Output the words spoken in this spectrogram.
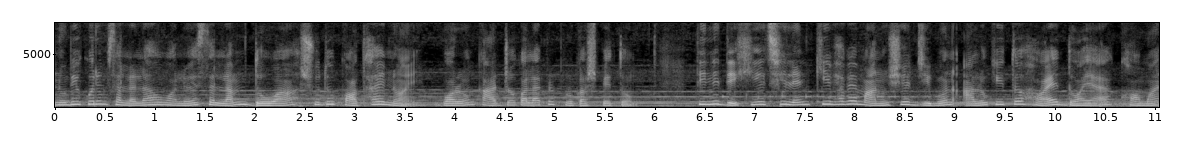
নবী করিম সাল্লাহ আলাইসাল্লাম দোয়া শুধু কথায় নয়, বরং কার্যকলাপের প্রকাশ পেত। তিনি দেখিয়েছিলেন কীভাবে মানুষের জীবন আলোকিত হয় দয়া, ক্ষমা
